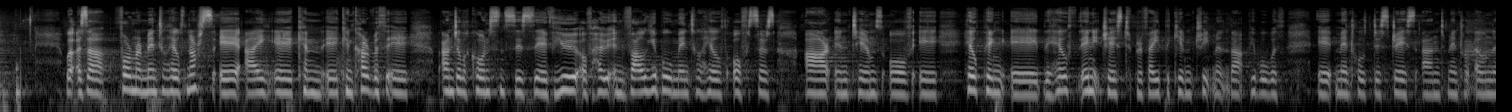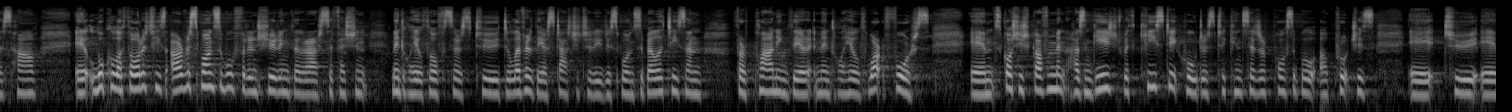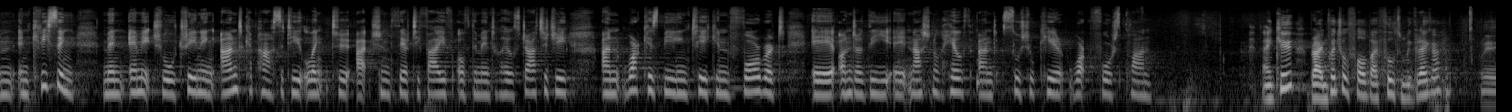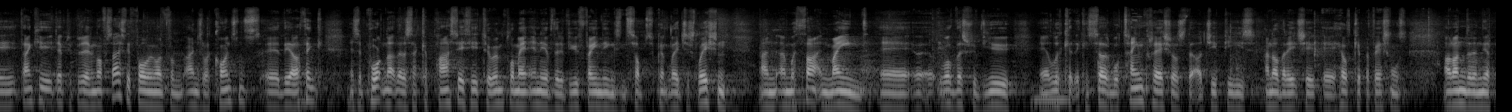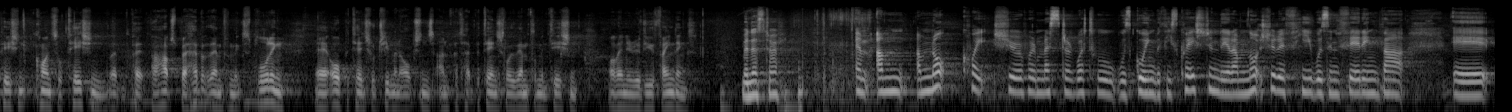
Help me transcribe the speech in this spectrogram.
Well, as a former mental health nurse, uh, I uh, can uh, concur with uh, Angela Constance's uh, view of how invaluable mental health officers are in terms of uh, helping uh, the health NHS to provide the care and treatment that people with uh, mental distress and mental illness have. Uh, local authorities are responsible for ensuring there are sufficient mental health officers to deliver their statutory responsibilities and for planning their mental health workforce. Um, Scottish Government has engaged with key stakeholders to consider possible approaches uh, to um, increasing MHO training and capacity linked to Action 35 of the Mental Health Strategy and work is being taken forward uh, under the uh, National Health and Social Care Workforce Plan. Thank you. Brian Whittle, followed by Fulton McGregor. Uh, thank you, Deputy Presiding Officer. Actually, following on from Angela Constance uh, there, I think it's important that there is a capacity to implement any of the review findings in subsequent legislation. And, and with that in mind, uh, uh, will this review uh, look at the considerable time pressures that our GPs and other HA, uh, healthcare professionals are under in their patient consultation that perhaps prohibit them from exploring uh, all potential treatment options and pot potentially the implementation of any review findings? Minister. Um, I'm, I'm not quite sure where Mr Whittle was going with his question there. I'm not sure if he was inferring that uh,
